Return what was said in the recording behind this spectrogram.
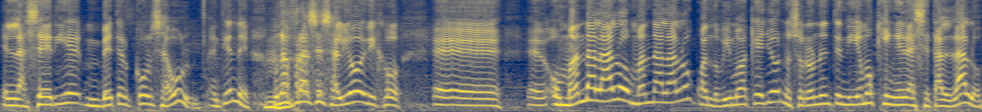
en la serie Better Call Saul, ¿entiendes? Una frase salió y dijo, eh, eh, os manda Lalo, os manda Lalo, cuando vimos aquello nosotros no entendíamos quién era ese tal Lalo.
